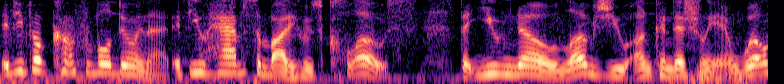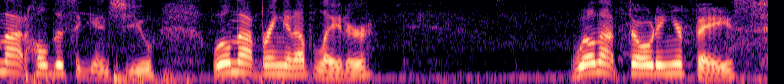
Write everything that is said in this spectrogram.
If you feel comfortable doing that, if you have somebody who's close that you know loves you unconditionally and will not hold this against you, will not bring it up later, will not throw it in your face,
